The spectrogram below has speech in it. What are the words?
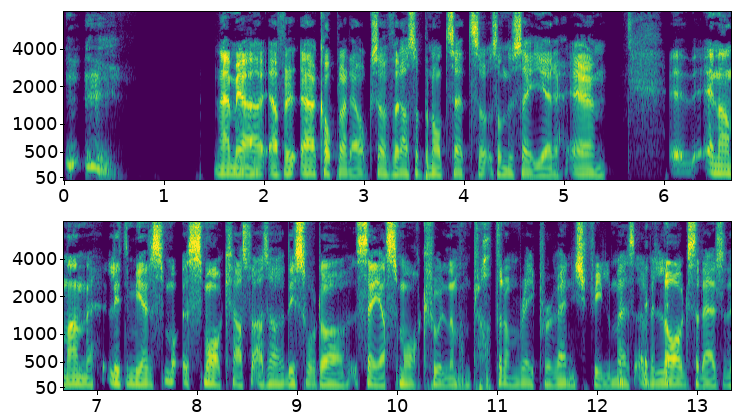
Nej, men jag, jag, för- jag kopplar det också, för alltså på något sätt, så, som du säger, ehm, eh, en annan lite mer sm smak, alltså, alltså det är svårt att säga smakfull när man pratar om rape revenge-filmer överlag sådär, så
